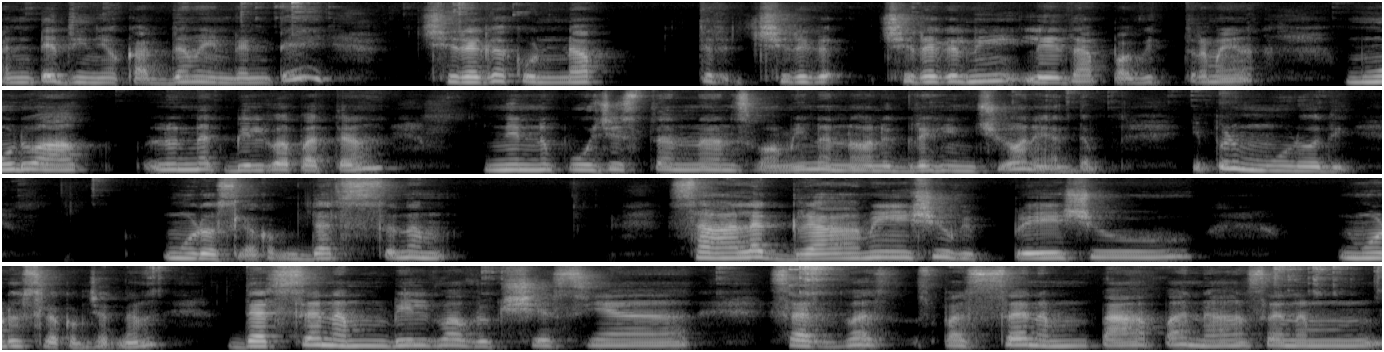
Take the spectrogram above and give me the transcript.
అంటే దీని యొక్క అర్థం ఏంటంటే చిరగకుండా చిరగ చిరగని లేదా పవిత్రమైన మూడు ఆకులున్న బిల్వపత్రం నిన్ను పూజిస్తున్నాను స్వామి నన్ను అనుగ్రహించు అని అర్థం. ఇప్పుడు మూడోది మూడో శ్లోకం దర్శనం. సాలగ్రామేషు విప్రేషు. మూడో శ్లోకం చదువుతాను దర్శనం బిల్వ వృక్షస్య సర్వస్పర్శనం పాపనాశనం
